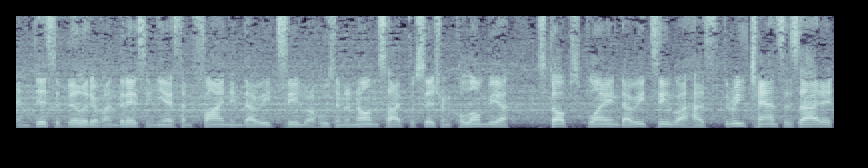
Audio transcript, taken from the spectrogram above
and this ability of Andres Iniesta and finding David Silva, who's in an onside position. Colombia stops playing. David Silva has three chances at it.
